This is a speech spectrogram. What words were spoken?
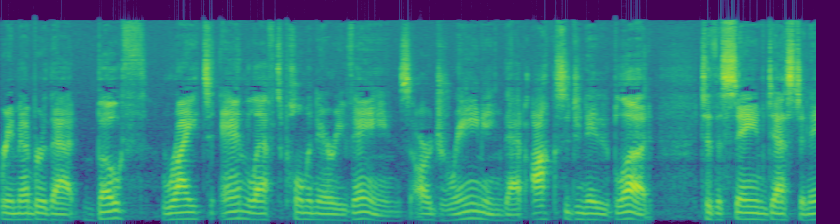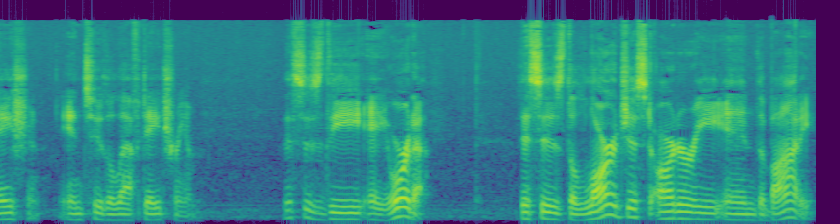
Remember that both right and left pulmonary veins are draining that oxygenated blood to the same destination, into the left atrium. This is the aorta. This is the largest artery in the body.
